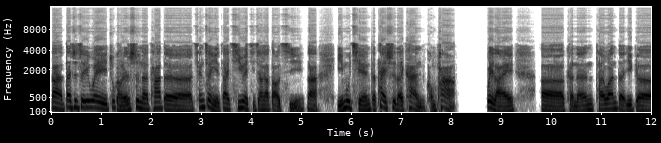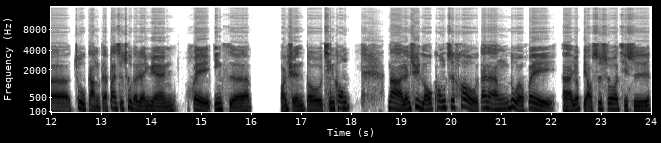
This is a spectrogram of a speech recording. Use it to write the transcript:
那但是这一位驻港人士呢，他的签证也在七月即将要到期。那以目前的态势来看，恐怕未来呃，可能台湾的一个驻港的办事处的人员会因此而完全都清空。那人去楼空之后，当然陆委会呃有表示说，其实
